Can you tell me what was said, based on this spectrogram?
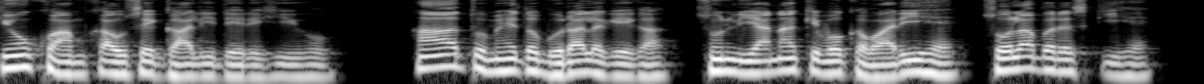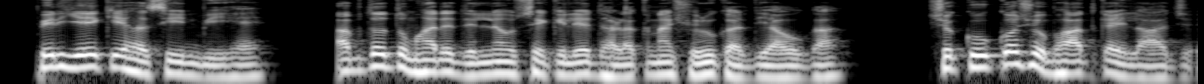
क्यों ख्वाम खा उसे गाली दे रही हो? हाँ तुम्हें तो बुरा लगेगा। सुन लिया ना कि वो कवारी है, सोलह बरस की है। फिर ये कि हसीन भी है। अब तो तुम्हारे दिल ने उसे के लिए धड़कना शुरू कर दिया होगा। शकूको शुभात का इलाज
